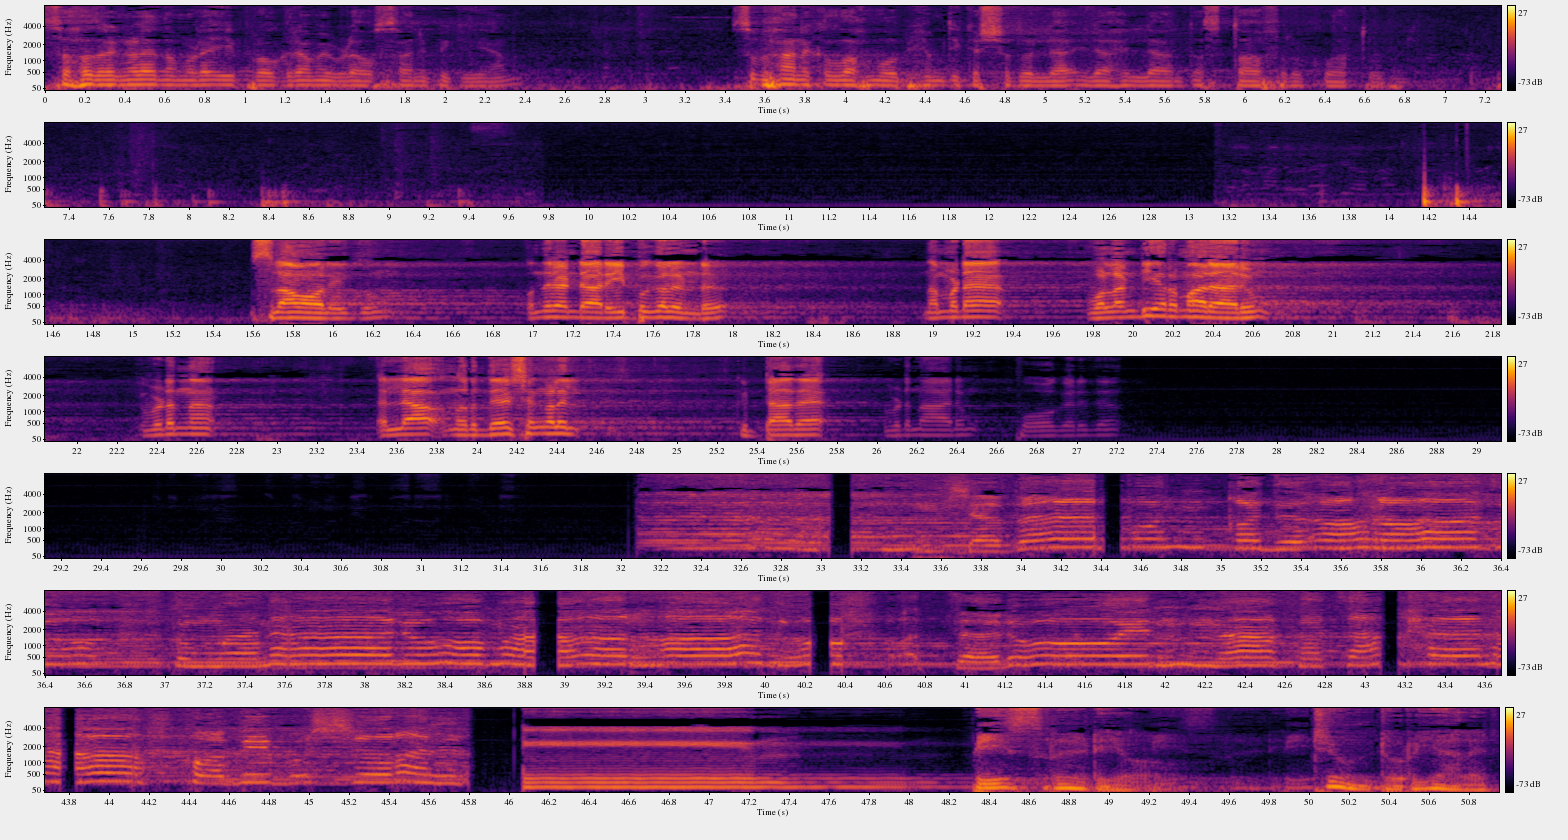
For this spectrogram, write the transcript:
സഹോദരങ്ങളെ നമ്മുടെ ഈ പ്രോഗ്രാം ഇവിടെ അവസാനിപ്പിക്കുകയാണ്. സുബാനക്ക് അള്ളാഹു അഭിഹംദി കഷദുല്ല ഇലാഹില്ല അസ്താഫുറുഖ് അസ്സാം വലൈക്കും ഒന്ന് രണ്ട് അറിയിപ്പുകളുണ്ട് നമ്മുടെ വളണ്ടിയർമാരാരും ഇവിടുന്ന് എല്ലാ നിർദ്ദേശങ്ങളിൽ കിട്ടാതെ ഇവിടുന്ന് ആരും പോകരുത് شباب قد أرادوا ثم نالوا ما أرادوا رتلوا إنا فتحنا وببشرى Peace Radio. Tune to reality.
